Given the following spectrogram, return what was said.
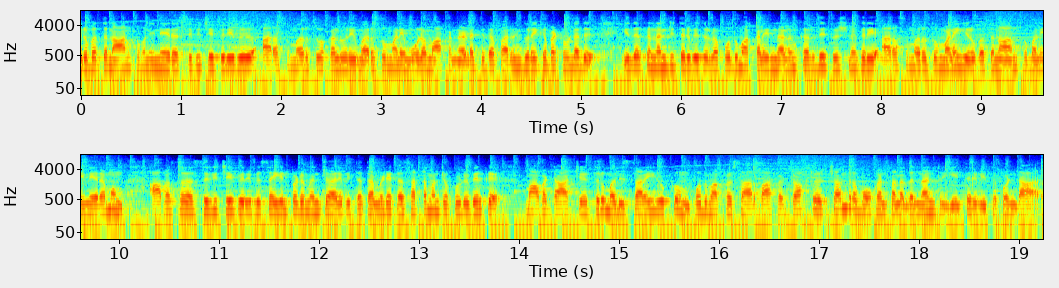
இருபத்தி நான்கு மணி நேர சிகிச்சை பிரிவு அரசு மருத்துவக் கல்லூரி மருத்துவமனை மூலமாக நடத்திட பரிந்துரைக்கப்பட்டுள்ளது. இதற்கு நன்றி தெரிவித்துள்ள பொதுமக்களின் நலன் கருதி கிருஷ்ணகிரி அரசு மருத்துவமனை இருபத்தி நான்கு மணி நேரமும் அவசர சிகிச்சை பிரிவு செயல்படும் என்று அறிவித்த தமிழக சட்டமன்ற குழுவிற்கு மாவட்ட ஆட்சியர் திருமதி சரையுக்கும் பொதுமக்கள் சார்பாக டாக்டர் சந்திரமோகன் தனது நன்றியை தெரிவித்துக் கொண்டார்.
